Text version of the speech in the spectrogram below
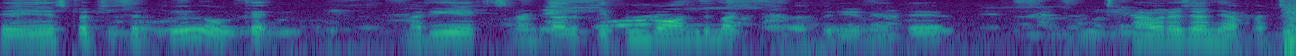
టేస్ట్ వచ్చేసరికి ఓకే మరీ ఎక్సలెంట్ కాదు. టిఫిన్ బాగుంది బట్ బిర్యానీ అయితే యావరేజ్ అని చెప్పచ్చు.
